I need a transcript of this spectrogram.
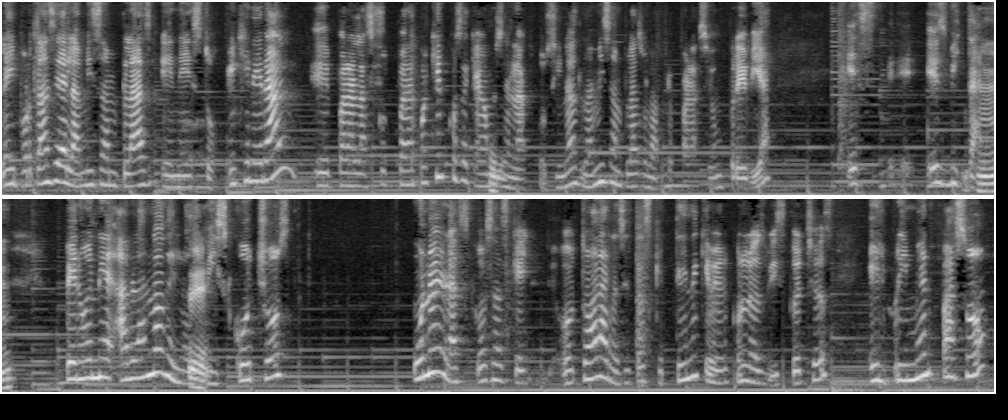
la importancia de la mise en place en esto. En general, eh, para, las, para cualquier cosa que hagamos en la cocina, la mise en place o la preparación previa es, es vital. Pero hablando de los bizcochos, una de las cosas que, o todas las recetas que tiene que ver con los bizcochos, el primer paso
